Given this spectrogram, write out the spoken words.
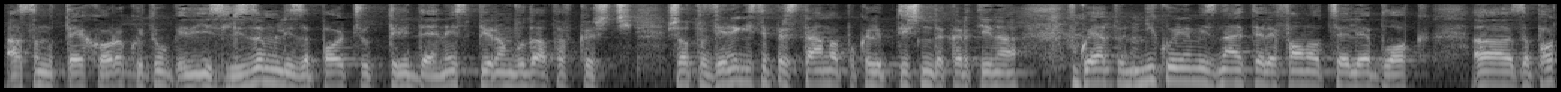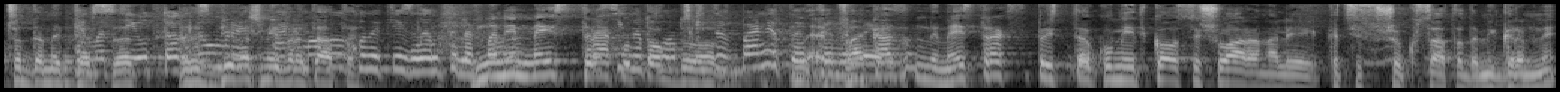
аз съм от тези хора, които излизам ли за повече от 3 дена и спирам водата вкъщи. Защото винаги си представям апокалиптичната картина, в която никой не ми знае телефона от целия блок. А, започват да ме търсят, разбиват ми вратата. Ако не ти знам телефона. Ма не ме е страх от ток до... в банята. Не, това казвам, не ме е страх, ако ми е такова се шуара, нали, като си суша косата да ми гръмне.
